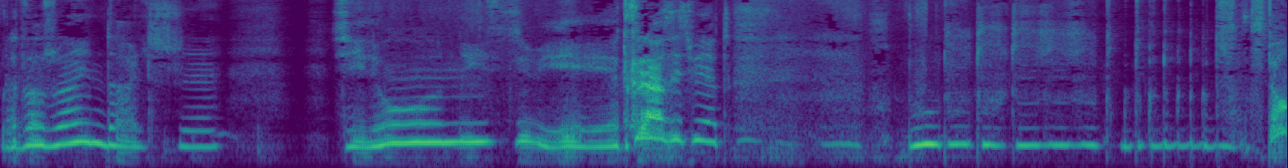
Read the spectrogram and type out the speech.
Продолжаем дальше. Зеленый свет, красный свет. Что?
